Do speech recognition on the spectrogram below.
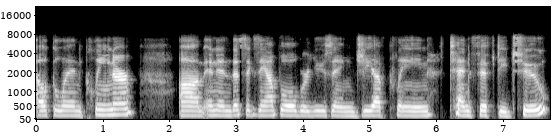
alkaline cleaner. Um, and in this example, we're using GF Clean 1052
